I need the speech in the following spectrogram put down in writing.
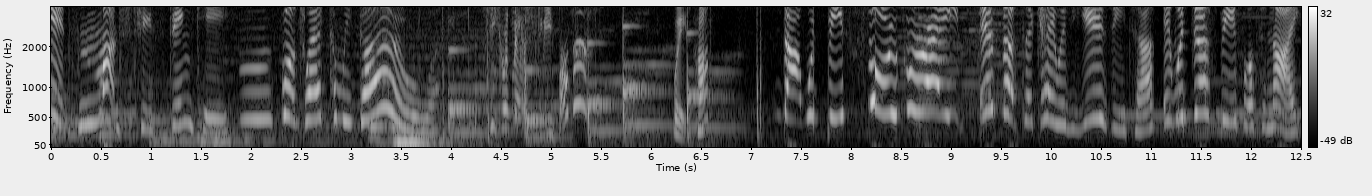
It's much too stinky. Mm, but where can we go? Secretly a sleepover? Wait, huh? That would be so great! If that's okay with you, Zeta, it would just be for tonight.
